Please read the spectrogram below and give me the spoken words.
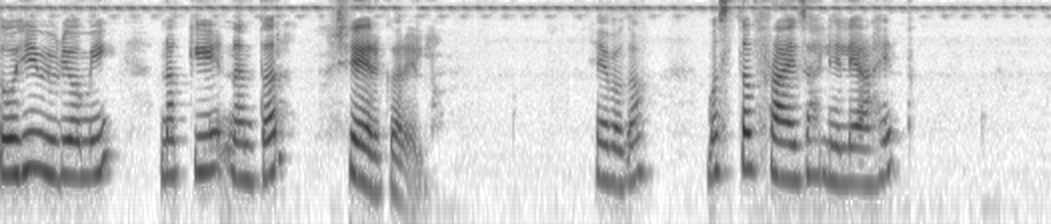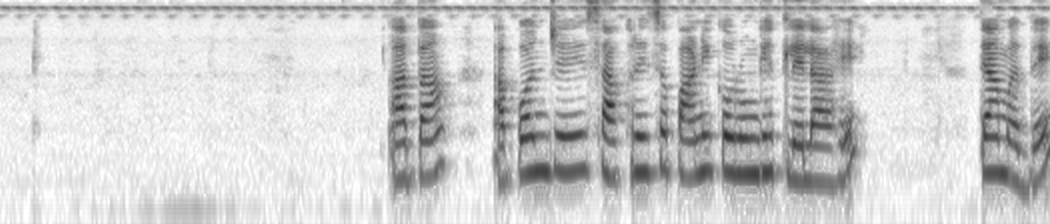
तोही व्हिडिओ मी नक्की नंतर शेअर करेल. हे बघा मस्त फ्राय झालेले आहेत. आता आपण जे साखरेचं पाणी करून घेतलेलं आहे त्यामध्ये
